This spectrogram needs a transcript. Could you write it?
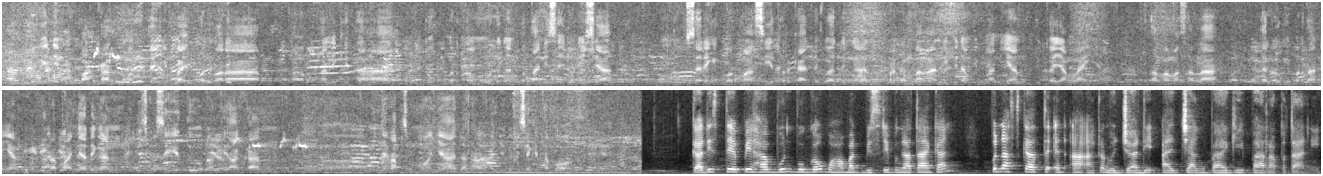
Tentu ini merupakan yang baik buat para uh, petani kita se-Indonesia untuk sharing informasi terkait juga dengan perkembangan di bidang pertanian juga yang lainnya terutama masalah teknologi pertanian. Harapannya dengan diskusi itu nanti akan uh, menyerap semuanya dan akan juga bisa kita bawa. Kadis TPH Bun Bungo Muhammad Bisri mengatakan, Penaskah TNA akan menjadi ajang bagi para petani,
